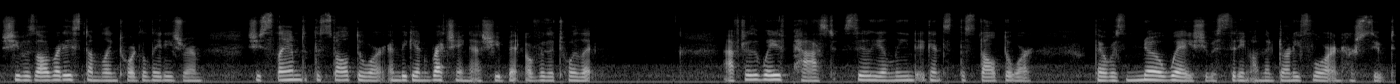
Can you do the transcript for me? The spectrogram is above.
She was already stumbling toward the ladies' room. She slammed the stall door and began retching as she bent over the toilet. After the wave passed, Celia leaned against the stall door. There was no way she was sitting on the dirty floor in her suit.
